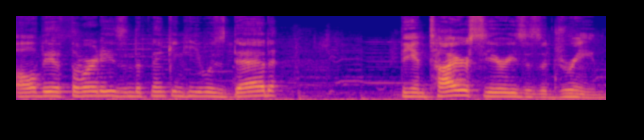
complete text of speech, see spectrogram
all the authorities into thinking he was dead the entire series is a dream.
